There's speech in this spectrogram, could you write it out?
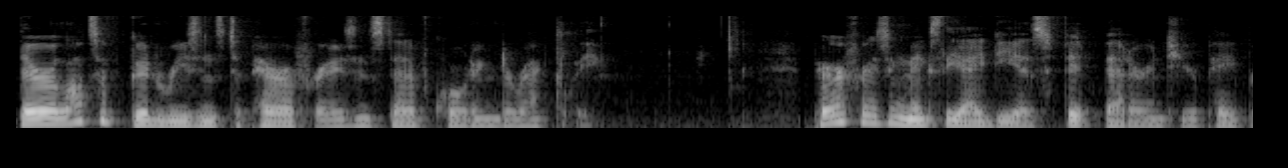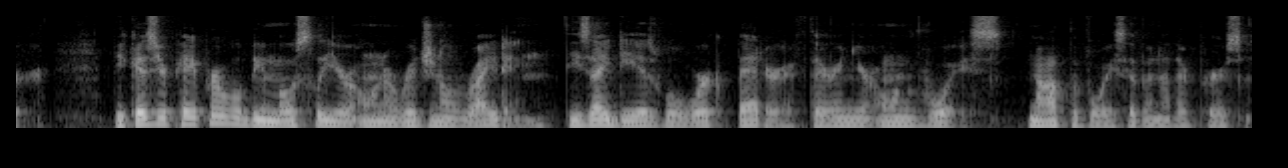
There are lots of good reasons to paraphrase instead of quoting directly. Paraphrasing makes the ideas fit better into your paper, because your paper will be mostly your own original writing, these ideas will work better if they're in your own voice, not the voice of another person.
